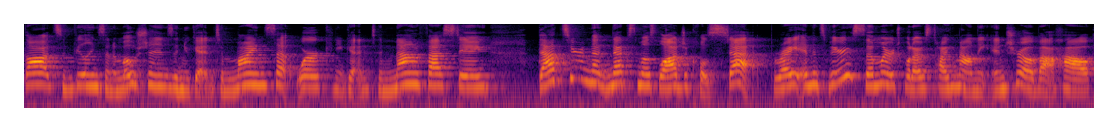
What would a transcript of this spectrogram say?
thoughts and feelings and emotions, and you get into mindset work and you get into manifesting, that's your ne- next most logical step, right? And it's very similar to what I was talking about in the intro about how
